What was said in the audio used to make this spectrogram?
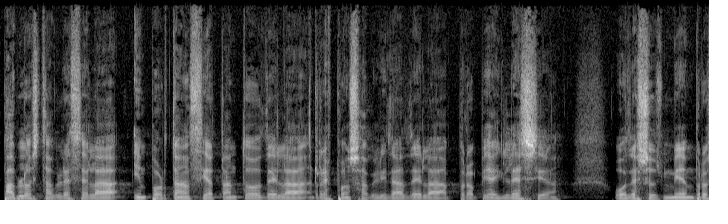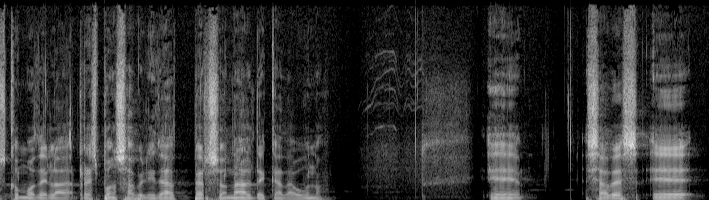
Pablo establece la importancia tanto de la responsabilidad de la propia iglesia o de sus miembros como de la responsabilidad personal de cada uno. Eh, Sabes, eh,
